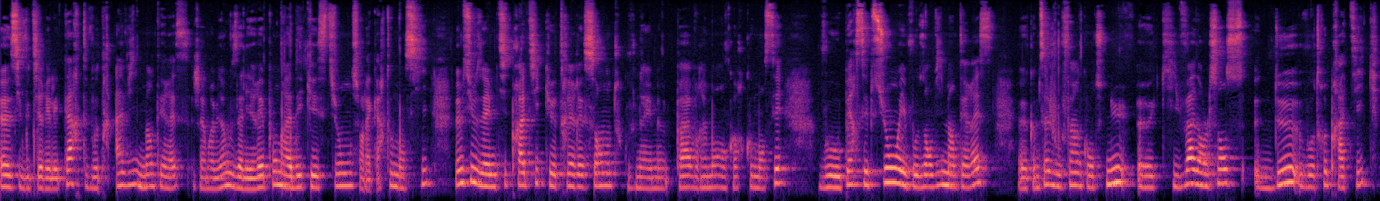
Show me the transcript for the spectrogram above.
Euh, si vous tirez les cartes, votre avis m'intéresse. J'aimerais bien que vous alliez répondre à des questions sur la cartomancie. Même si vous avez une petite pratique très récente ou que vous n'avez même pas vraiment encore commencé, vos perceptions et vos envies m'intéressent. Euh, comme ça, je vous fais un contenu euh, qui va dans le sens de votre pratique.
